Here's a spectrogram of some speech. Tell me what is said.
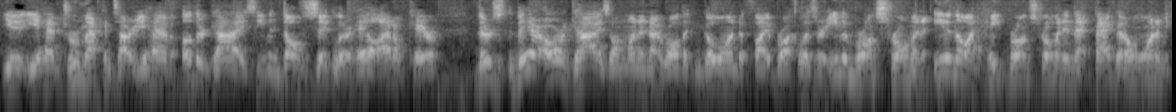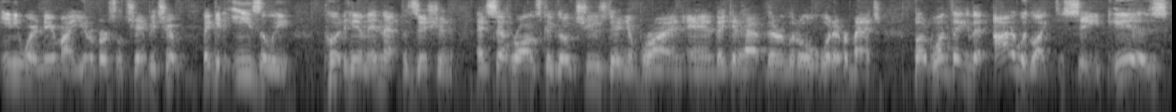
you, you have Drew McIntyre, you have other guys, even Dolph Ziggler. Hell, I don't care there's there are guys on Monday Night Raw that can go on to fight Brock Lesnar, even Braun Strowman. Even though I hate Braun Strowman in that fact, I don't want him anywhere near my Universal Championship. They could easily put him in that position, and Seth Rollins could go choose Daniel Bryan, and they could have their little whatever match. But one thing that I would like to see is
